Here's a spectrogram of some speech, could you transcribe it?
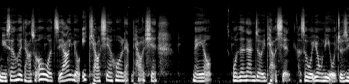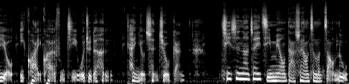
女生会讲说哦，我只要有一条线或两条线，没有。我仍然只有一条线，可是我用力，我就是有一块一块腹肌，我觉得很很有成就感。其实呢，这一集没有打算要这么早录，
